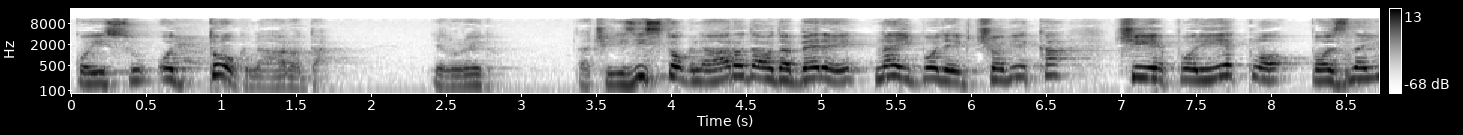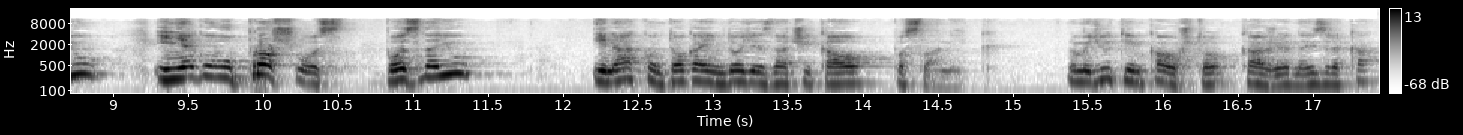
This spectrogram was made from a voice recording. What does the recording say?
koji su od tog naroda. Jel u redu? Znači, iz istog naroda odabere najboljeg čovjeka, čije porijeklo poznaju i njegovu prošlost poznaju i nakon toga im dođe, znači, kao poslanik. No, međutim, kao što kaže jedna izreka,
